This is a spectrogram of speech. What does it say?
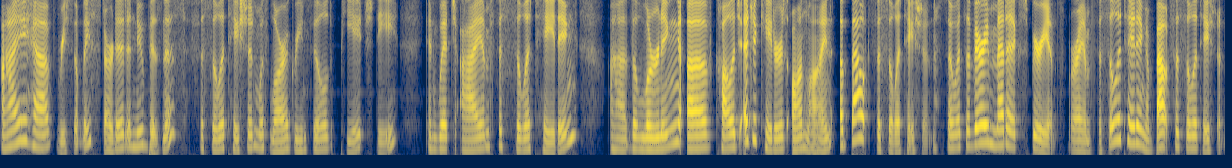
I have recently started a new business, Facilitation with Laura Greenfield, PhD, in which I am facilitating uh, the learning of college educators online about facilitation. So it's a very meta experience where I am facilitating about facilitation.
